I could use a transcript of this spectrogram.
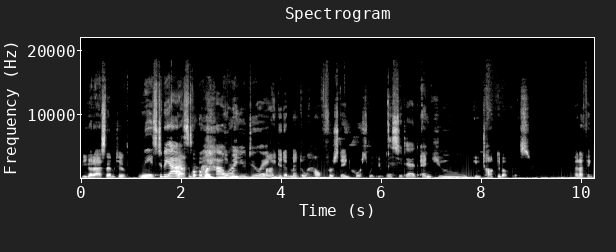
You got to ask them too. needs to be asked. Oh, wait, how are wait. you doing? I did a mental health first aid course with you. yes, you did. and you you talked about this and i think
